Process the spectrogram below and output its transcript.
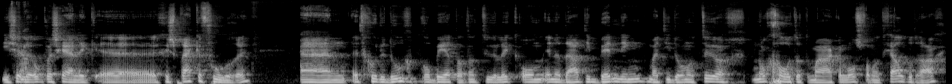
Die zullen ja. ook waarschijnlijk uh, gesprekken voeren. En het goede doel geprobeerd dat natuurlijk om inderdaad die binding met die donateur nog groter te maken, los van het geldbedrag.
